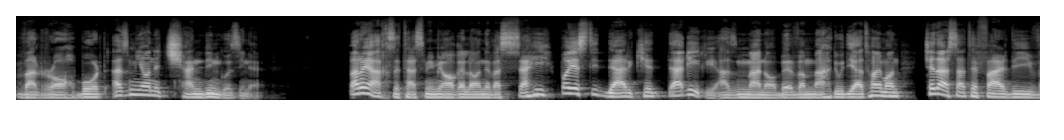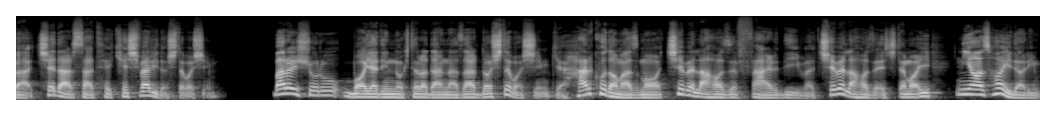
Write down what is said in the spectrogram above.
و راهبرد از میان چندین گزینه. برای اخذ تصمیمی عاقلانه و صحیح بایستی درک دقیقی از منابع و محدودیت هایمان چه در سطح فردی و چه در سطح کشوری داشته باشیم. برای شروع باید این نکته را در نظر داشته باشیم که هر کدام از ما چه به لحاظ فردی و چه به لحاظ اجتماعی نیازهایی داریم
